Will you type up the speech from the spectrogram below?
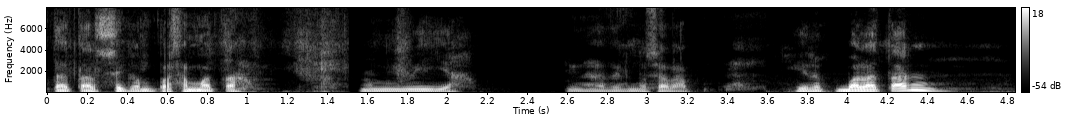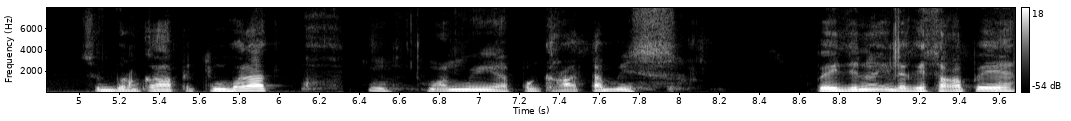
Tatalsikan pa sa mata. Mamiya. Tingnan natin masarap. Hirap balatan. Sobrang kapit yung balat. Hmm, mamiya, pagkatamis. Pwede nang ilagay sa kape.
